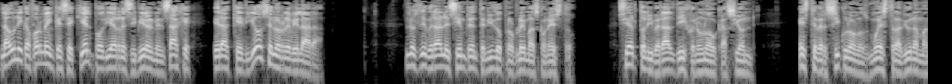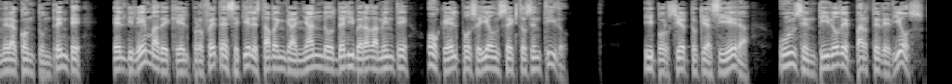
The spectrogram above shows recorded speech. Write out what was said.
La única forma en que Ezequiel podía recibir el mensaje era que Dios se lo revelara. Los liberales siempre han tenido problemas con esto. Cierto liberal dijo en una ocasión, Este versículo nos muestra de una manera contundente el dilema de que el profeta Ezequiel estaba engañando deliberadamente o que él poseía un sexto sentido. Y por cierto que así era, un sentido de parte de Dios.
